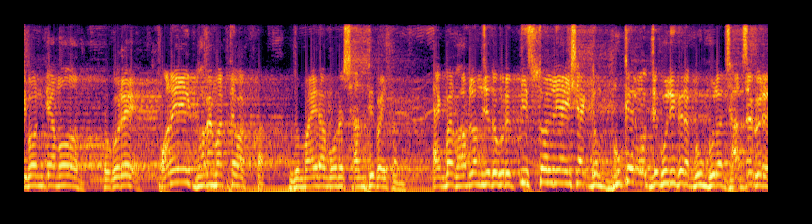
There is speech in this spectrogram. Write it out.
জীবন কেমন? পুকুরে অনেক ভাবে মারতে পারতাম, কিন্তু মায়েরা মনে শান্তি পাইতাম একবার ভাবলাম যে তোকে পিস্তল নিয়ে এসে একদম বুকের মধ্যে গুলি করে বুকগুলা ঝাঁঝা করে,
